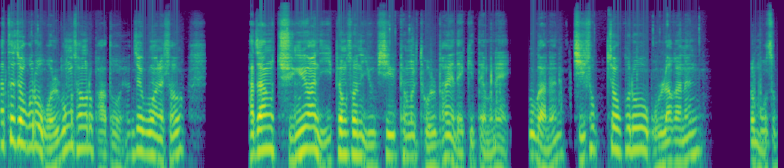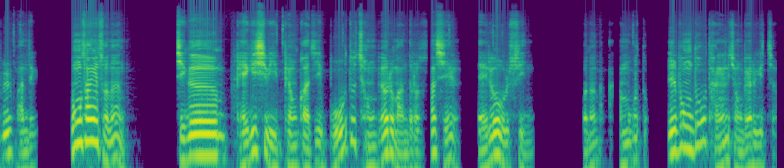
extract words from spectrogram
차트적으로 월봉상으로 봐도 현재 구간에서 가장 중요한 이평선인 62평을 돌파해냈기 때문에 이 구간은 지속적으로 올라가는 그런 모습을 만들기 동상에서는 지금 122평까지 모두 정배열을 만들어서 사실 내려올 수 있는 거는 아무것도 일봉도 당연히 정배열이겠죠.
